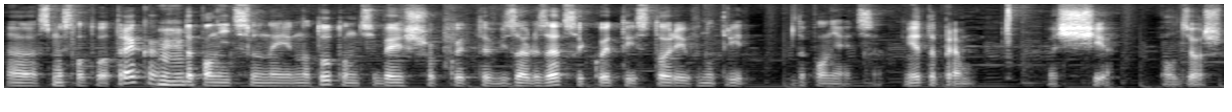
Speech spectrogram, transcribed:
э, смысл этого трека Мгм. дополнительный, но тут он у тебя еще какой-то визуализацией, какой-то истории внутри дополняется. И это прям вообще балдеж.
